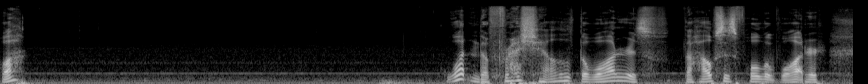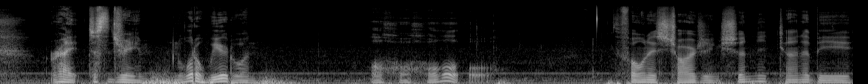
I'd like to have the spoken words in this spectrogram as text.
What? What in the fresh hell? The water is. The house is full of water. Right, just a dream. What a weird one. Oh ho ho. The phone is charging. Shouldn't it kind of be.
